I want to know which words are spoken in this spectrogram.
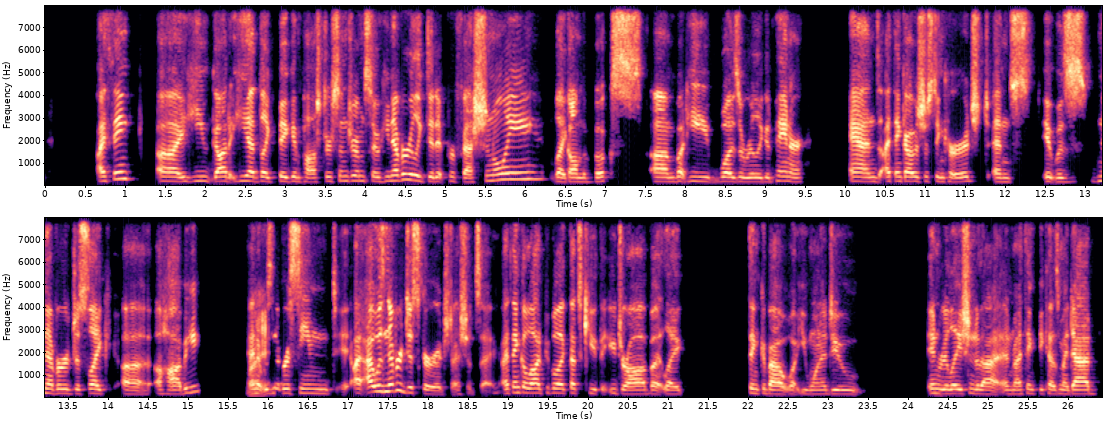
I think uh, he got he had like big imposter syndrome, so he never really did it professionally, like on the books. Um, but he was a really good painter and i think i was just encouraged and it was never just like a, a hobby and it was never seemed I, I was never discouraged i should say i think a lot of people are like that's cute that you draw but like think about what you want to do in relation to that and i think because my dad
